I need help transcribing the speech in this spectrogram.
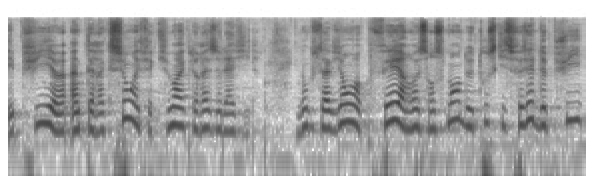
et puis euh, interaction effectivement avec le reste de la ville. donc nous avions fait un recensement de tout ce qui se faisait depuis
